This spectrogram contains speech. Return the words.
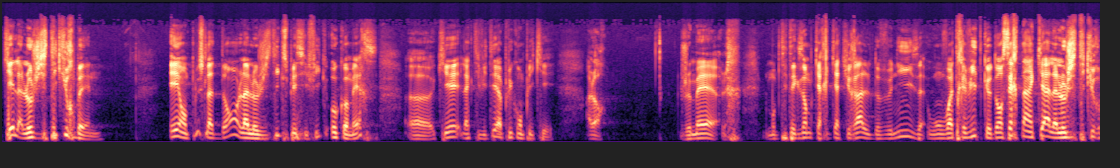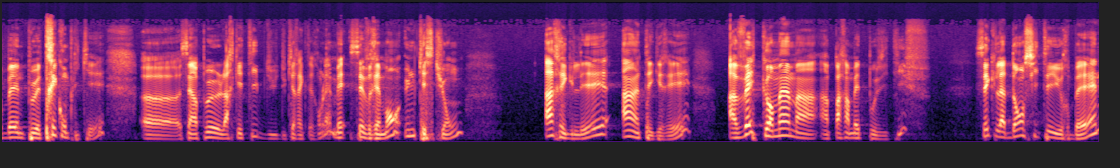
qui est la logistique urbaine. Et en plus, là-dedans, la logistique spécifique au commerce, euh, qui est l'activité la plus compliquée. Alors, je mets mon petit exemple caricatural de Venise, où on voit très vite que dans certains cas, la logistique urbaine peut être très compliquée. c'est un peu l'archétype du, caractère problème, mais c'est vraiment une question à régler, à intégrer, avec quand même un, paramètre positif, c'est que la densité urbaine,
